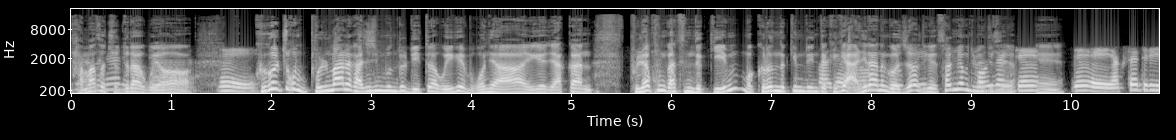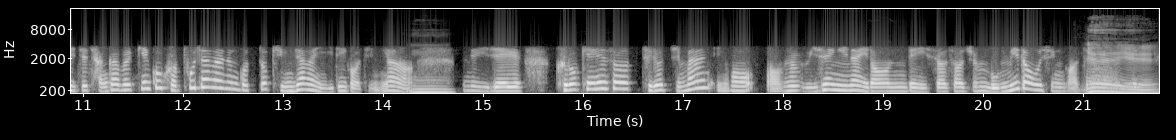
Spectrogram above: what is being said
담아서 주더라고요. 네. 그걸 조금 불만을 가지신 분들도 있더라고요. 이게 뭐냐 이게 약간 불량품 같은 느낌 뭐 그런 느낌도 있는데 맞아요. 그게 아니라는 거죠. 설명 좀 해주세요. 이제, 예. 네 약사들이 이제 장갑을 끼고 그걸 포장하는 것도 굉장한 일이거든요. 음. 근데 이제 그렇게 해서 드렸지만 이거 어, 위생이나 이런 데 있어서 좀 못 믿어오신 거죠. 예, 예.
